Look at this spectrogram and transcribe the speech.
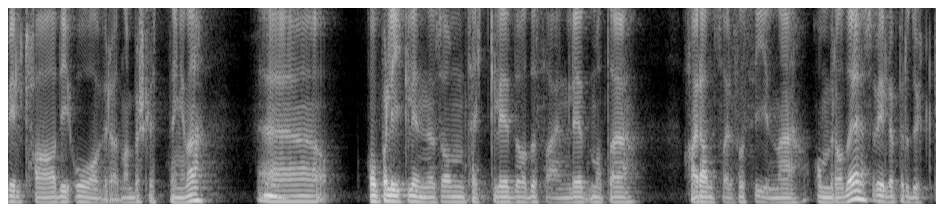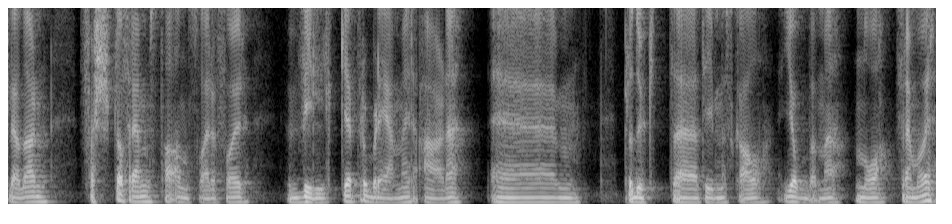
vil ta de overordna beslutningene. Eh, og på lik linje som tech-lead og design-lead har ansvar for sine områder, så vil jo produktlederen først og fremst ha ansvaret for hvilke problemer er det eh, produktteamet skal jobbe med nå fremover.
